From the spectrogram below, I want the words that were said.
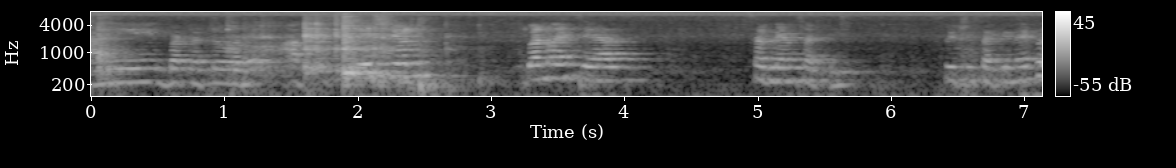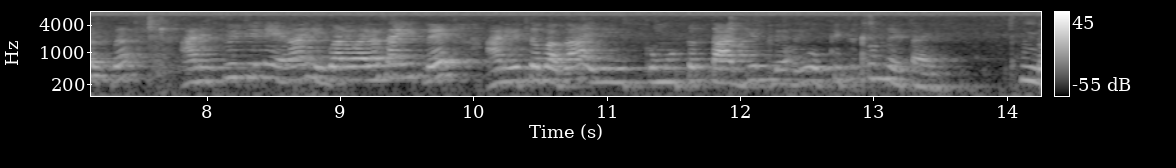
आणि बटाटे वडे. असं स्पेशल बनवायचे आज सगळ्यांसाठी. स्वीटीसाठी नाही फक्त. आणि स्वीटीने ना ही बनवायला सांगितले. आणि इथं बघा इतकं मोठं ताट घेतलं अयो किती थंड येत आहे थंड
